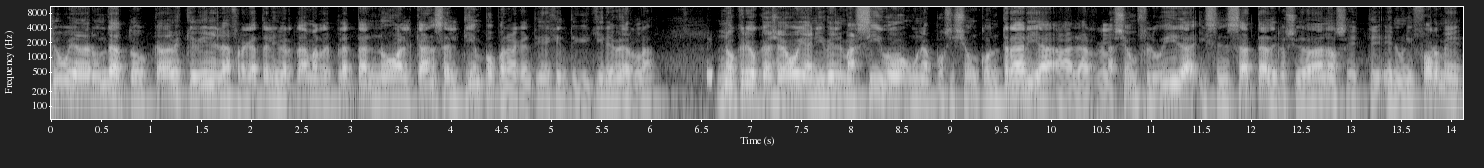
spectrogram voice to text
yo voy a dar un dato, cada vez que viene la fragata Libertad a Mar del Plata no alcanza el tiempo para la cantidad de gente que quiere verla? No creo que haya hoy a nivel masivo una posición contraria a la relación fluida y sensata de los ciudadanos este, en uniforme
